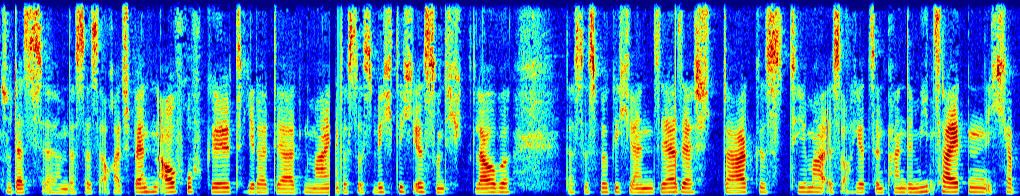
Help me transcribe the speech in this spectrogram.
so dass, äh, dass das auch als Spendenaufruf gilt. Jeder, der meint, dass das wichtig ist und ich glaube, dass das wirklich ein sehr, sehr starkes Thema ist, auch jetzt in Pandemiezeiten. Ich habe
